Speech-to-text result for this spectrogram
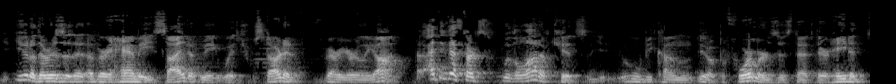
you know, there is a, a, very hammy side of me which started very early on. I think that starts with a lot of kids who become you know performers. Is that they're hated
